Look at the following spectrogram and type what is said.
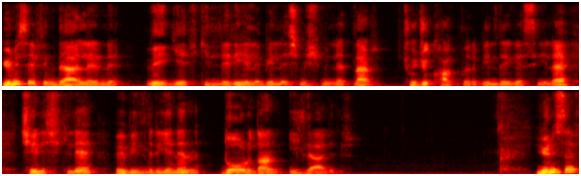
UNICEF'in değerlerini ve yetkilileriyle Birleşmiş Milletler Çocuk Hakları bildirgesiyle çelişkili ve bildirgenin doğrudan ihlalidir. UNICEF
